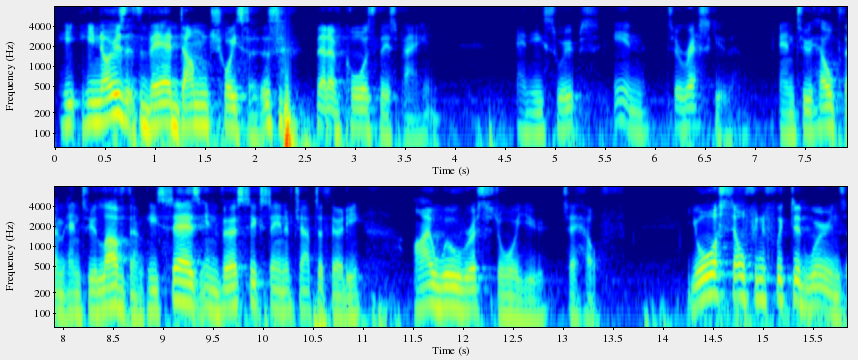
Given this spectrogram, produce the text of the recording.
He, he knows it's their dumb choices that have caused this pain. And he swoops in to rescue them and to help them and to love them. He says in verse 16 of chapter 30, I will restore you to health. Your self inflicted wounds,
